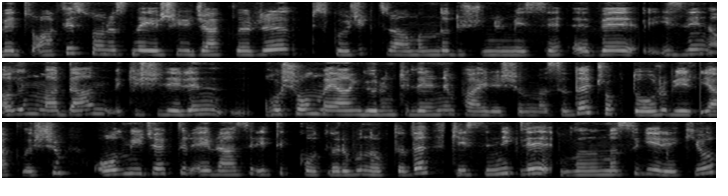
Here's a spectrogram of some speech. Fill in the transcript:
ve afet sonrasında yaşayacakları psikolojik travmanın da düşünülmesi ve izin alınmadan kişilerin hoş olmayan görüntülerinin paylaşılması da çok doğru bir yaklaşım olmayacaktır. Evrensel etik kodları bu noktada kesinlikle kullanılması gerekiyor.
